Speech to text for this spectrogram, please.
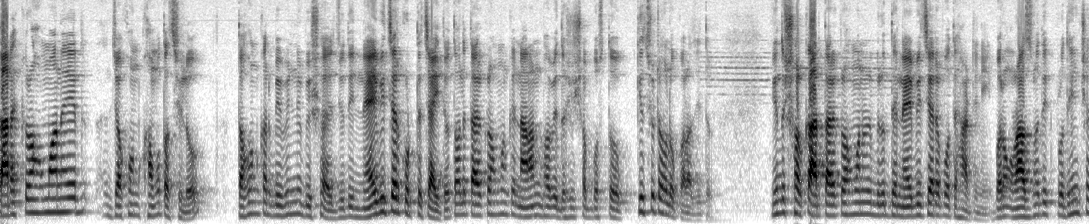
তারেক রহমানের যখন ক্ষমতা ছিল, তখনকার বিভিন্ন বিষয়ে যদি ন্যায় বিচার করতে চাইতো, তাহলে তারেক রহমানকে নানানভাবে দোষী সাব্যস্ত কিছুটা হলেও করা যেত। কিন্তু সরকার তারেক রহমানের বিরুদ্ধে ন্যায় বিচারের পথে হাঁটেনি, বরং রাজনৈতিক প্রতিহিংসা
